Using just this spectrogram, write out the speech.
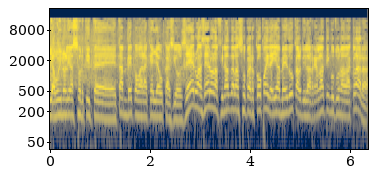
i avui no li ha sortit eh, tan bé com en aquella ocasió 0 a 0 a la final de la Supercopa i deia Edu que el Villarreal ha tingut una de clara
